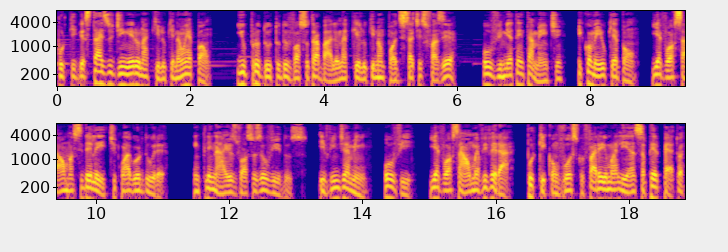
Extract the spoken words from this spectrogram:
Porque gastais o dinheiro naquilo que não é pão, e o produto do vosso trabalho naquilo que não pode satisfazer? Ouvi-me atentamente, e comei o que é bom, e a vossa alma se deleite com a gordura. Inclinai os vossos ouvidos, e vinde a mim, ouvi, e a vossa alma viverá, porque convosco farei uma aliança perpétua,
